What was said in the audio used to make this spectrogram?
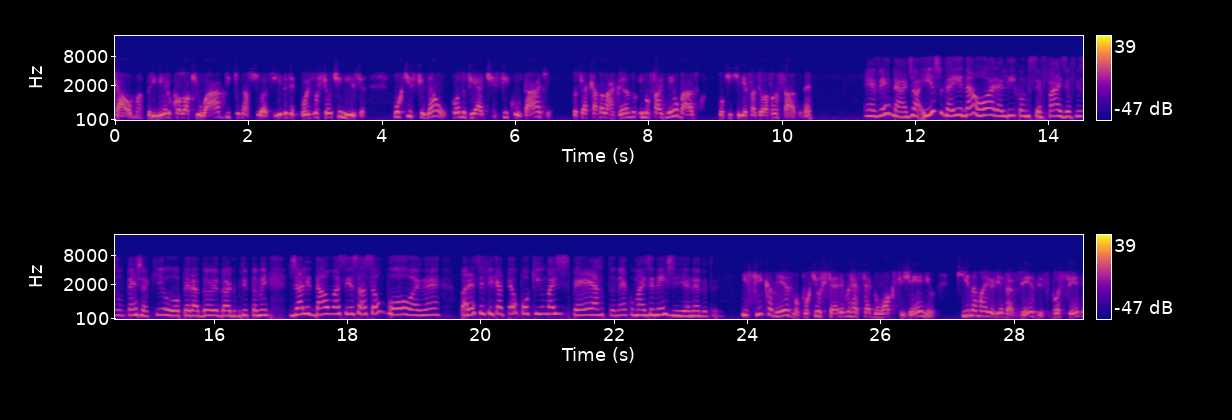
Calma, primeiro coloque o hábito na sua vida, depois você otimiza. Porque senão, quando vier a dificuldade, você acaba largando e não faz nem o básico, porque queria fazer o avançado, né? É verdade. Ó, isso daí, na hora ali, quando você faz, eu fiz um teste aqui, o operador Eduardo Brito também, já lhe dá uma sensação boa, né? Parece que fica até um pouquinho mais esperto, né? Com mais energia, né, doutor? E fica mesmo, porque o cérebro recebe um oxigênio que, na maioria das vezes, você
